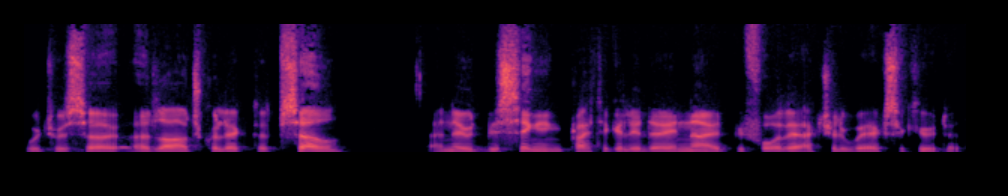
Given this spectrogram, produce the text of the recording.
which was a, a large collective cell and they would be singing practically day and night before they actually were executed.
